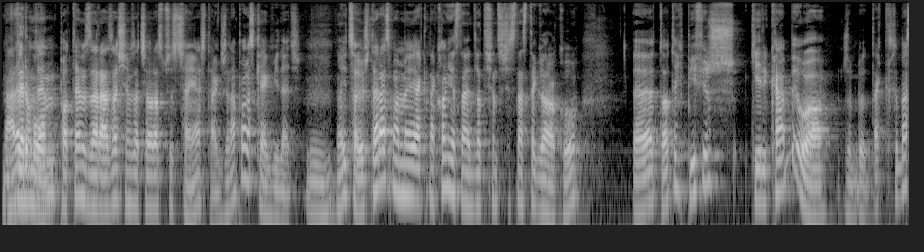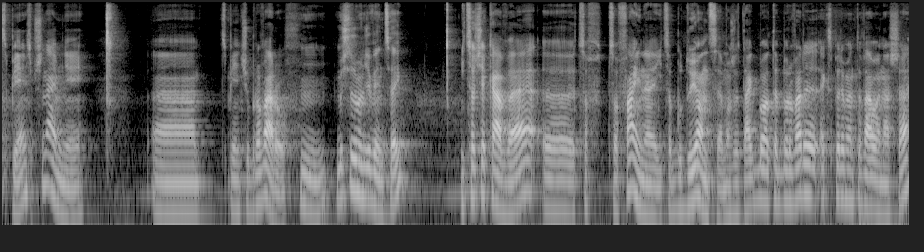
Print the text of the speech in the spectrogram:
No ale Vermont. potem, potem zaraza się zaczęła rozprzestrzeniać także na Polskę, jak widać. Mhm. No i co, już teraz mamy, jak na koniec nawet 2016 roku, e, to tych piw już kilka było, żeby tak chyba z pięć przynajmniej. Z pięciu browarów. Hmm. Myślę, że będzie więcej. I co ciekawe, y, co, co fajne i co budujące, może tak, bo te browary eksperymentowały nasze,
